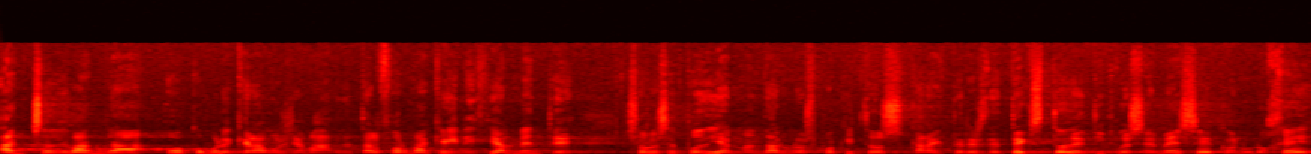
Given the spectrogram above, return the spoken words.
ancho de banda o como le queramos llamar, de tal forma que inicialmente solo se podían mandar unos poquitos caracteres de texto de tipo SMS con 1G,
